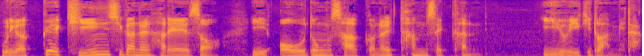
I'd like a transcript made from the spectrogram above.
우리가 꽤 긴 시간을 할애해서 이 어우동 사건을 탐색한 이유이기도 합니다.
